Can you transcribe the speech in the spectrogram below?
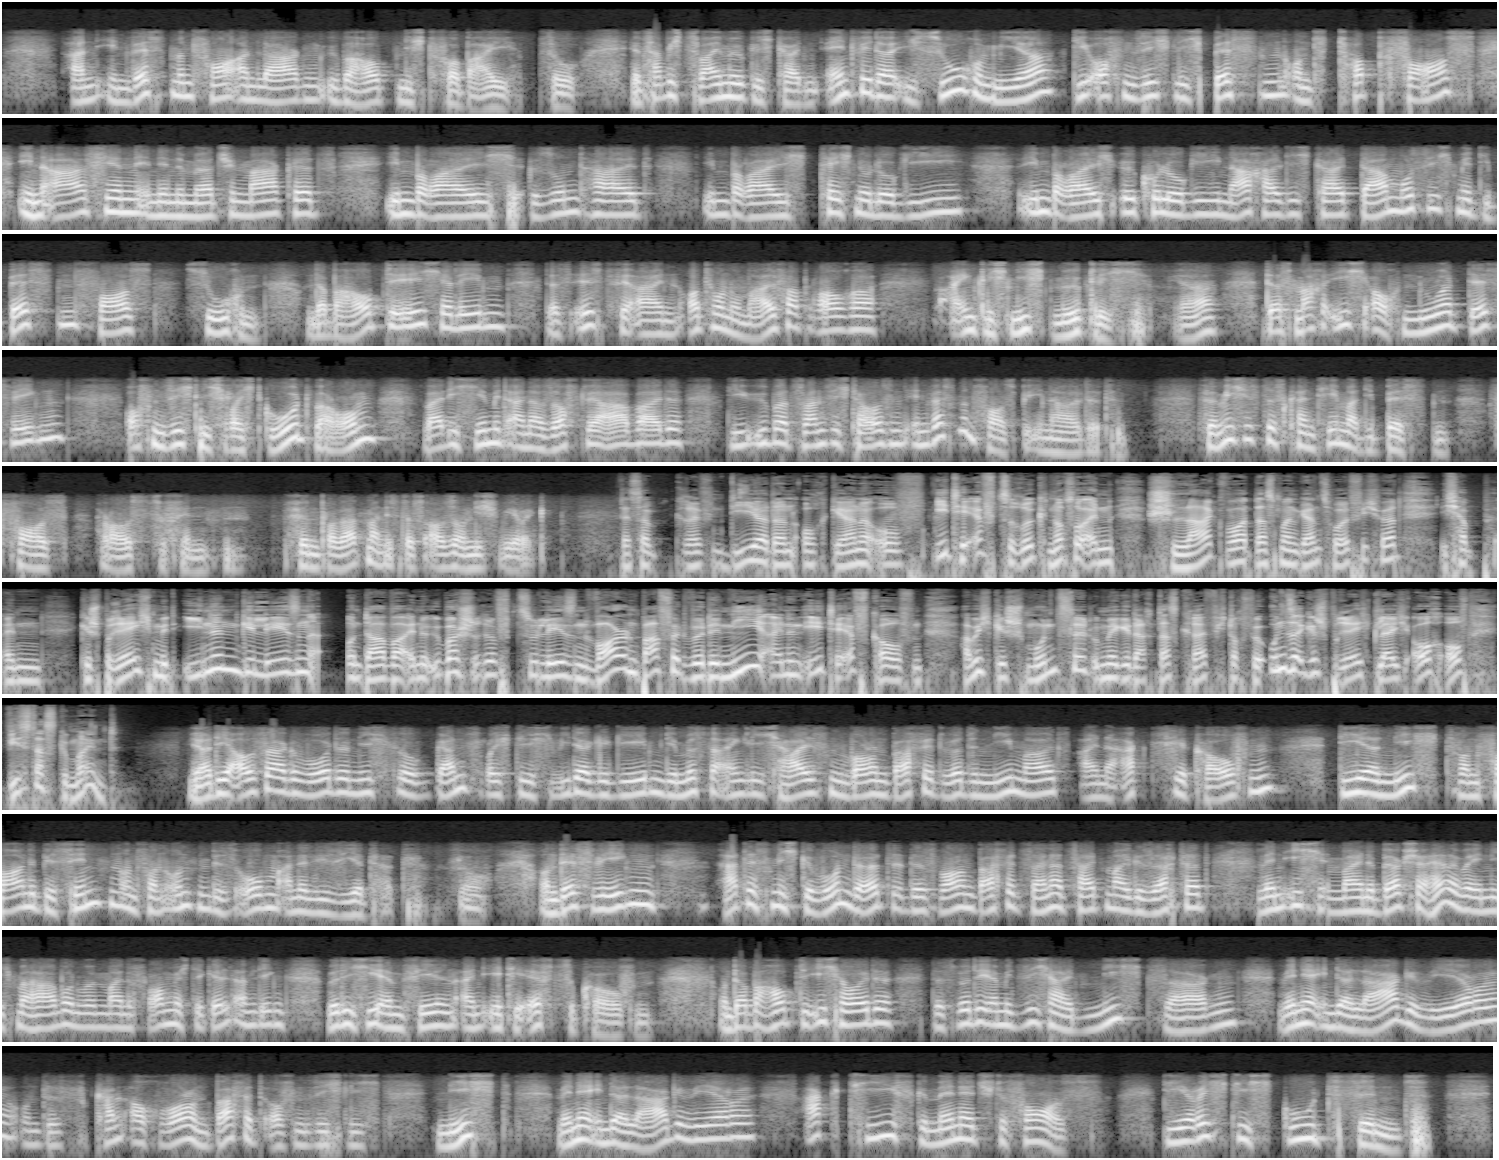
an Investmentfondsanlagen überhaupt nicht vorbei. So, jetzt habe ich zwei Möglichkeiten. Entweder ich suche mir die offensichtlich besten und Top-Fonds in Asien, in den Emerging Markets, im Bereich Gesundheit, im Bereich Technologie, im Bereich Ökologie, Nachhaltigkeit. Da muss ich mir die besten Fonds suchen. Und da behaupte ich, Herr Leben, das ist für einen Otto-Normalverbraucher eigentlich nicht möglich. Ja, das mache ich auch nur deswegen offensichtlich recht gut. Warum? Weil ich hier mit einer Software arbeite, die über 20.000 Investmentfonds beinhaltet. Für mich ist es kein Thema, die besten Fonds rauszufinden. Für einen Privatmann ist das außerordentlich schwierig. Deshalb greifen die ja dann auch gerne auf ETF zurück. Noch so ein Schlagwort, das man ganz häufig hört. Ich habe ein Gespräch mit Ihnen gelesen und da war eine Überschrift zu lesen, Warren Buffett würde nie einen ETF kaufen. Habe ich geschmunzelt und mir gedacht, das greife ich doch für unser Gespräch gleich auch auf. Wie ist das gemeint? Ja, die Aussage wurde nicht so ganz richtig wiedergegeben. Die müsste eigentlich heißen, Warren Buffett würde niemals eine Aktie kaufen, die er nicht von vorne bis hinten und von unten bis oben analysiert hat. So. Und deswegen hat es mich gewundert, dass Warren Buffett seinerzeit mal gesagt hat, wenn ich meine Berkshire Hathaway nicht mehr habe und meine Frau möchte Geld anlegen, würde ich ihr empfehlen, ein ETF zu kaufen. Und da behaupte ich heute, das würde er mit Sicherheit nicht sagen, wenn er in der Lage wäre, und das kann auch Warren Buffett offensichtlich nicht, wenn er in der Lage wäre, aktiv gemanagte Fonds, die richtig gut sind,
